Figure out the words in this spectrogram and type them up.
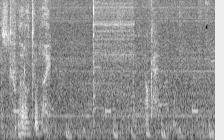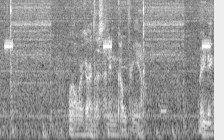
It's too little, too late. Okay. Well, regardless, I didn't come for you. Meaning?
